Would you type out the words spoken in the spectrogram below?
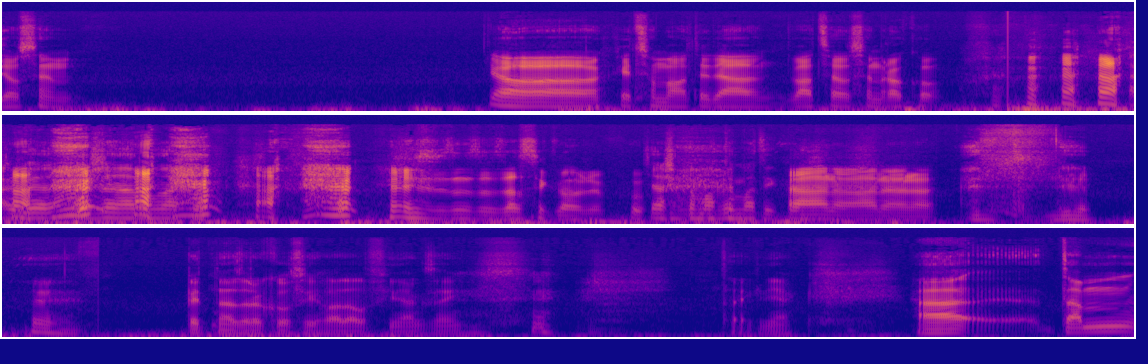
2007-2008 keď som mal teda 28 rokov. Takže, na rovnako. som sa zasekol, že... Fú. Ťažká matematika. Áno, áno, áno. 15 rokov si hľadal Finax, hej. Tak nejak. A tam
